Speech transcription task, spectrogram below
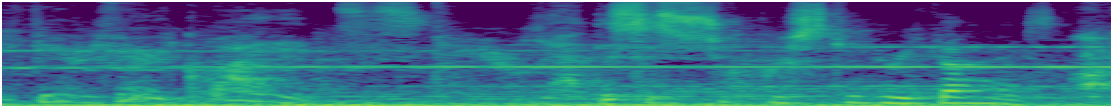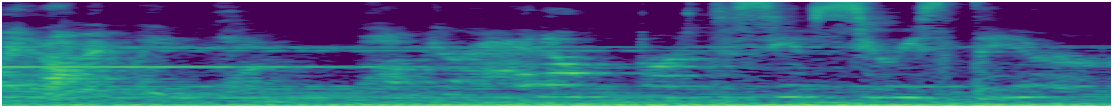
be very, very quiet. This is scary. Yeah, this is super scary, guys. Oh, wait, oh, wait, wait. Pop your head out first to see if Siri's there.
